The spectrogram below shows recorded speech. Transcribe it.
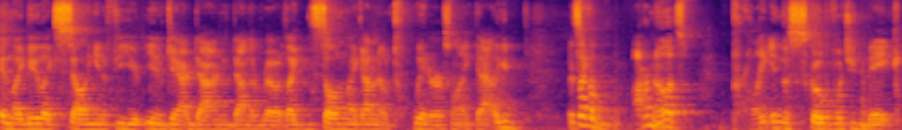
and like maybe like selling in a few years you know down down down the road like selling like I don't know Twitter or something like that. Like, it's like a I don't know. That's probably in the scope of what you'd make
